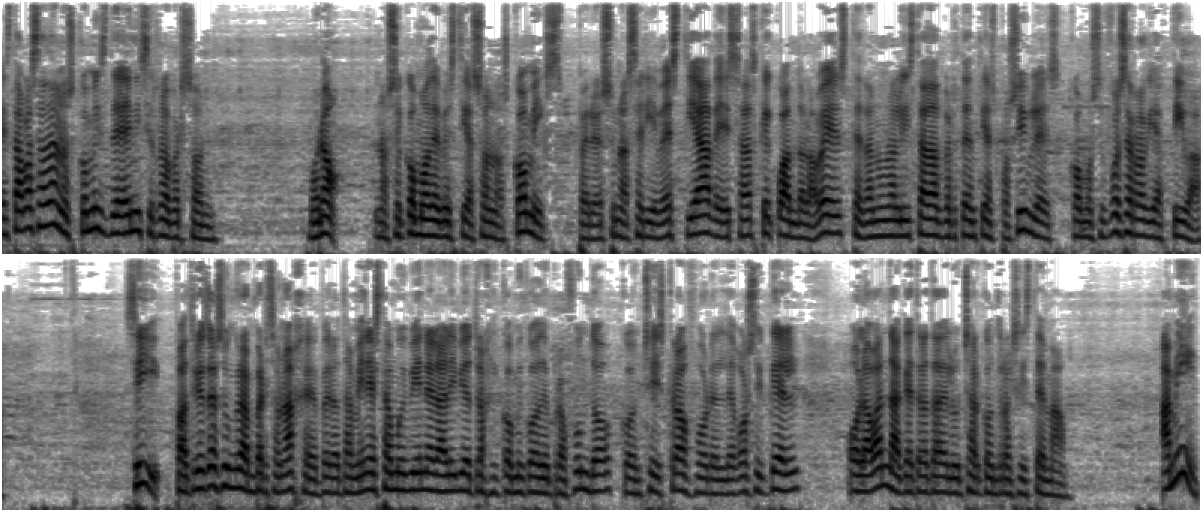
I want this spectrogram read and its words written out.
está basada en los cómics de Ennis y Robertson. Bueno, no sé cómo de bestias son los cómics, pero es una serie bestia de esas que cuando la ves te dan una lista de advertencias posibles, como si fuese radioactiva. Sí, Patriota es un gran personaje, pero también está muy bien el alivio tragicómico de Profundo, con Chase Crawford, el de Gossip Girl, o la banda que trata de luchar contra el sistema. ¿A mí?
